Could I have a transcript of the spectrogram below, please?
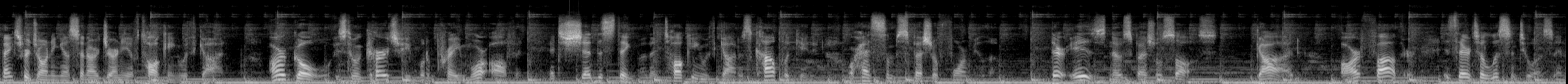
Thanks for joining us in our journey of talking with God. Our goal is to encourage people to pray more often and to shed the stigma that talking with God is complicated or has some special formula. There is no special sauce. God, our Father, is there to listen to us in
